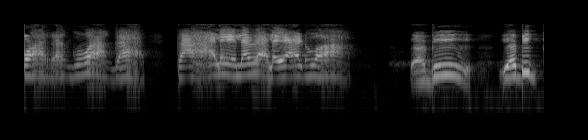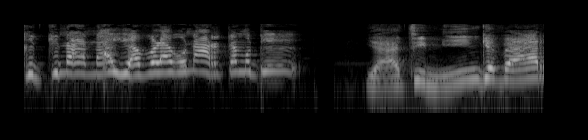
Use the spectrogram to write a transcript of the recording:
உறங்குவாங்க காலையில விளையாடுவான் ஏடி ஏடி கிட்டுனான்னா எவ்வளவுன்னு அர்த்தம் முட்டு யாச்சி நீங்க வேற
